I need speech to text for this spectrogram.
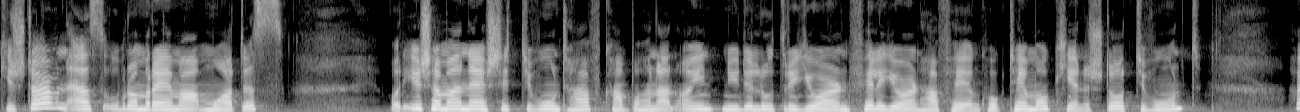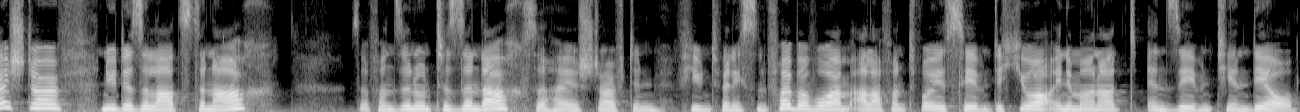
Gestorben ist Ubram Rema Mortis. Und ich einmal nächstes gewohnt habe, Campo 101, nu de Luther Jahren, viele habe ich in Cuauhtémoc hier in der Stadt gewohnt. Er starb nu diese letzte Nacht. So von Sinn und Sonntag, so er starb den 24. Februar, im Alter von 72 Jahren, einen Monat in 17 Jahren.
